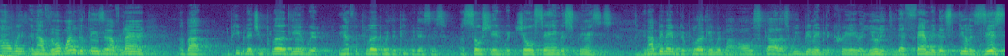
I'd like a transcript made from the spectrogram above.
always, and I've, one of the things that I've learned about the people that you plug in with, you have to plug with the people that's associated with your same experiences. And I've been able to plug in with my own scholars. We've been able to create a unity, that family that still exists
